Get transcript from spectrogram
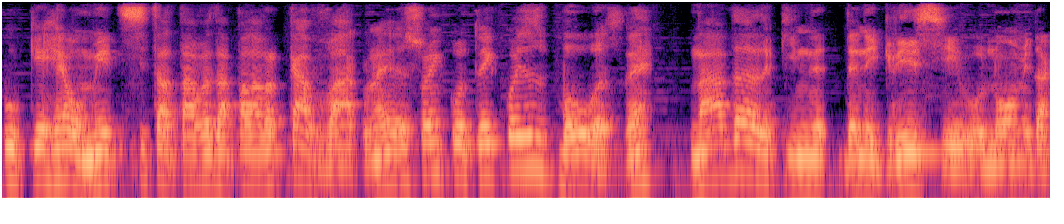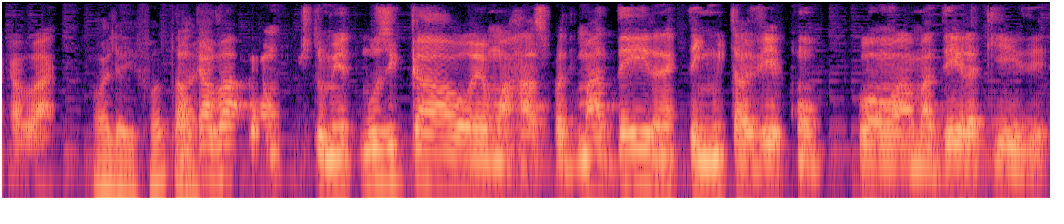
porque realmente se tratava da palavra cavaco, né? Eu só encontrei coisas boas, né? Nada que denegrisse o nome da cavaco. Olha aí, Então, fantástico. cavaco é um instrumento musical, é uma raspa de madeira, né? Que tem muito a ver com, com a madeira que,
